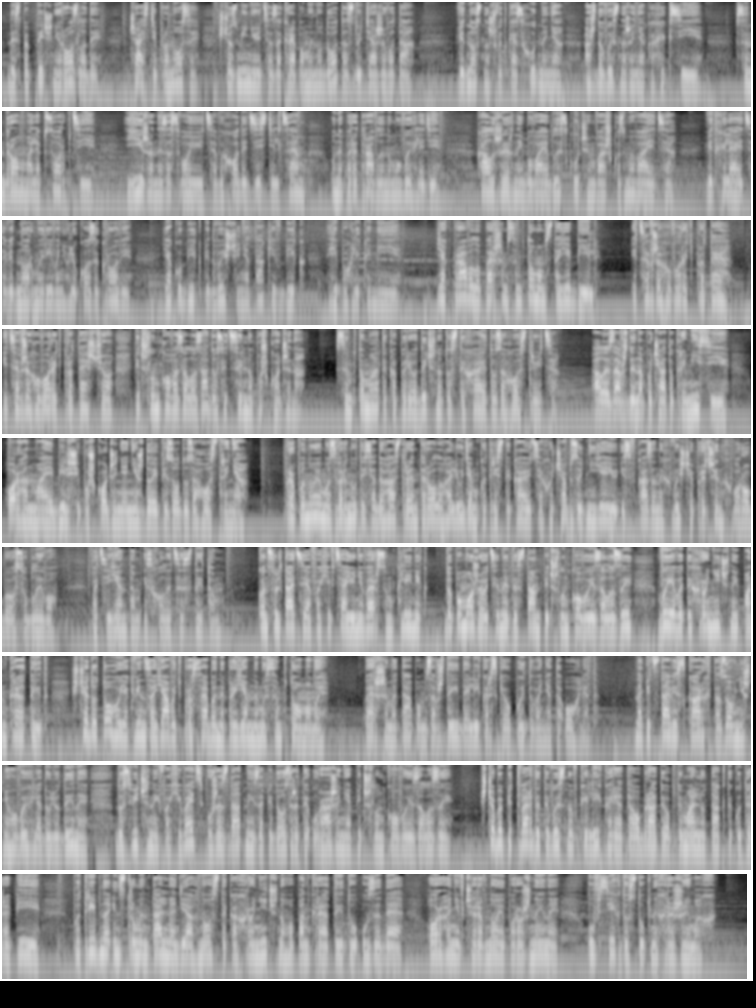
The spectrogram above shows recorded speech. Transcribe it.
диспептичні розлади, часті проноси, що змінюються закрепами нудота, здуття живота, відносно швидке схуднення аж до виснаження кахексії, синдром малябсорбції, їжа не засвоюється, виходить зі стільцем у неперетравленому вигляді. Кал жирний буває блискучим, важко змивається, відхиляється від норми рівень глюкози крові, як у бік підвищення, так і в бік гіпоглікемії. Як правило, першим симптомом стає біль, і це вже говорить про те, і це вже говорить про те, що підшлункова залоза досить сильно пошкоджена. Симптоматика періодично то стихає, то загострюється. Але завжди на початок ремісії орган має більші пошкодження, ніж до епізоду загострення. Пропонуємо звернутися до гастроентеролога людям, котрі стикаються хоча б з однією із вказаних вище причин хвороби особливо. пацієнтам із холециститом. Консультація фахівця Юніверсум Клінік допоможе оцінити стан підшлункової залози, виявити хронічний панкреатит ще до того, як він заявить про себе неприємними симптомами. Першим етапом завжди йде лікарське опитування та огляд. На підставі скарг та зовнішнього вигляду людини досвідчений фахівець уже здатний запідозрити ураження підшлункової залози. Щоби підтвердити висновки лікаря та обрати оптимальну тактику терапії, потрібна інструментальна діагностика хронічного панкреатиту УЗД, органів черевної порожнини у всіх доступних режимах,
